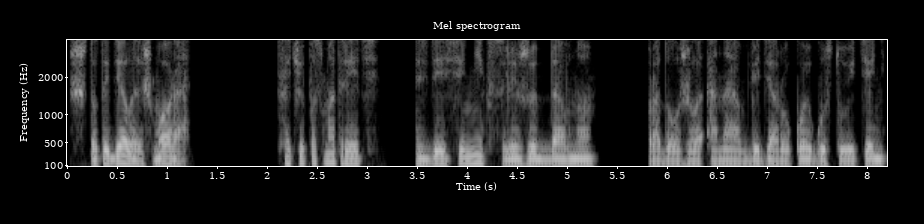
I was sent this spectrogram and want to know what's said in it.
«Что ты делаешь, Мора?» «Хочу посмотреть. Здесь и Никс лежит давно», — продолжила она, обведя рукой густую тень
